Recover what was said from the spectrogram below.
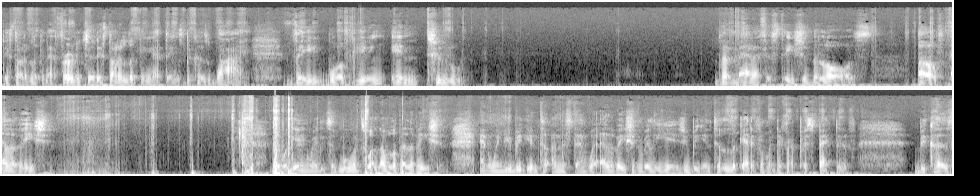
They started looking at furniture. They started looking at things because why? They were getting into the manifestation, the laws of elevation They were getting ready to move into a level of elevation. And when you begin to understand what elevation really is, you begin to look at it from a different perspective because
